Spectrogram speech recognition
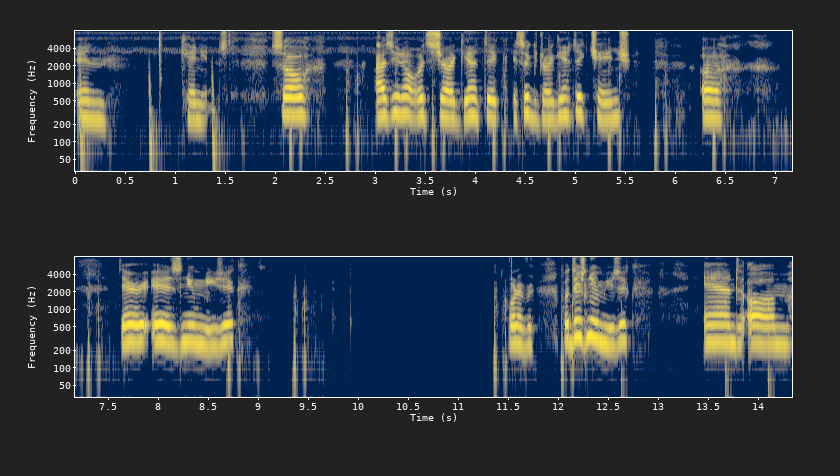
in canyons. So as you know, it's gigantic. It's a gigantic change. Uh, there is new music. Whatever. But there's new music. And, um,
